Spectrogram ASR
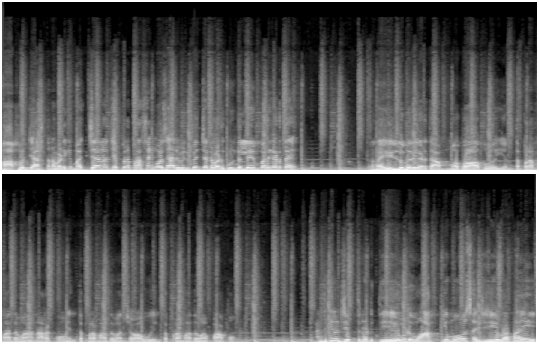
పాపం చేస్తున్న వాడికి మధ్యాహ్నం చెప్పిన ప్రసంగం ఒకసారి వినిపించండి. వాడి గుండెలు ఏం పరిగెడతాయి? రైళ్ళు పరిగెడతాయి అమ్మ బాబు ఎంత ప్రమాదమా నరకం ఎంత ప్రమాదమా చావు ఎంత ప్రమాదమా పాపం. అందుకే నేను చెప్తున్నాడు దేవుడు వాక్యము సజీవమై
